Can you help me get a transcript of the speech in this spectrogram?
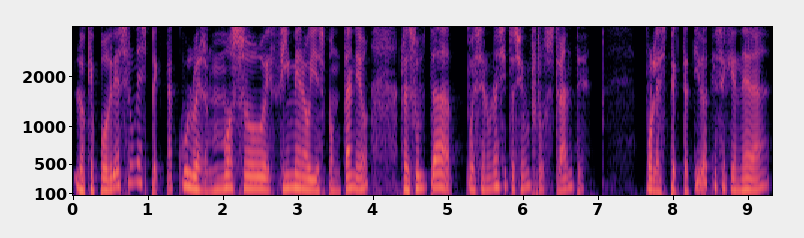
Lo que podría ser un espectáculo hermoso, efímero y espontáneo, resulta pues en una situación frustrante, por la expectativa que se genera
